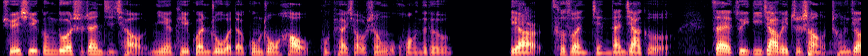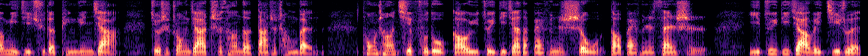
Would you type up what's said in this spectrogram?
学习更多实战技巧，你也可以关注我的公众号“股票小生黄德德”。第二，测算简单价格，在最低价位之上，成交密集区的平均价就是庄家持仓的大致成本，通常其幅度高于最低价的百分之十五到百分之三十。以最低价为基准，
